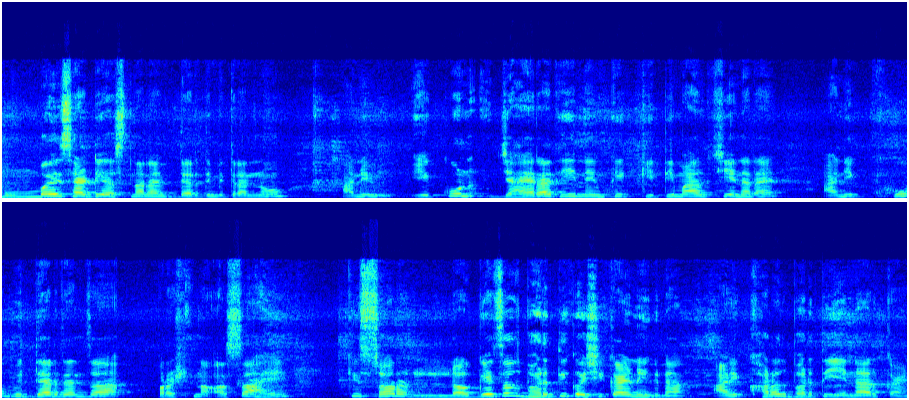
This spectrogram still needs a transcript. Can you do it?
मुंबईसाठी असणार आहे विद्यार्थी मित्रांनो. आणि एकूण जाहिरात ही नेमकी किती मार्कची येणार आहे? आणि खूप विद्यार्थ्यांचा प्रश्न असा आहे की सर लगेचच भरती कशी काय निघणार? आणि खरंच भरती येणार काय?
